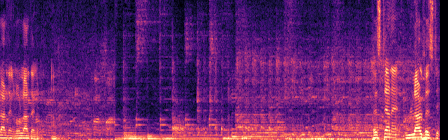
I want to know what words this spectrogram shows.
உள்ளார்ந்தங்கள் உள்ளார்ந்தங்கள் ஆ ഫെസ്റ്റാണ് ഉള്ളാൾ ഫെസ്റ്റ്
